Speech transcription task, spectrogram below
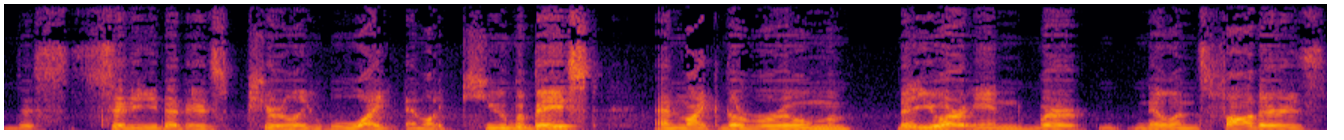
this city that is purely white and like cube based and like the room that you are in where Nilin's father is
